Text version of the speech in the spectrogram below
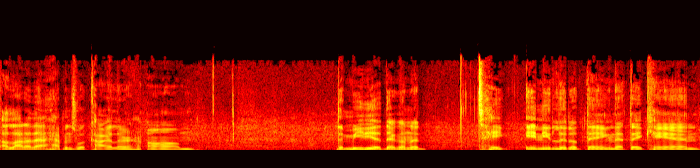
a lot of that happens with Kyler. Um, the media they're gonna take any little thing that they can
